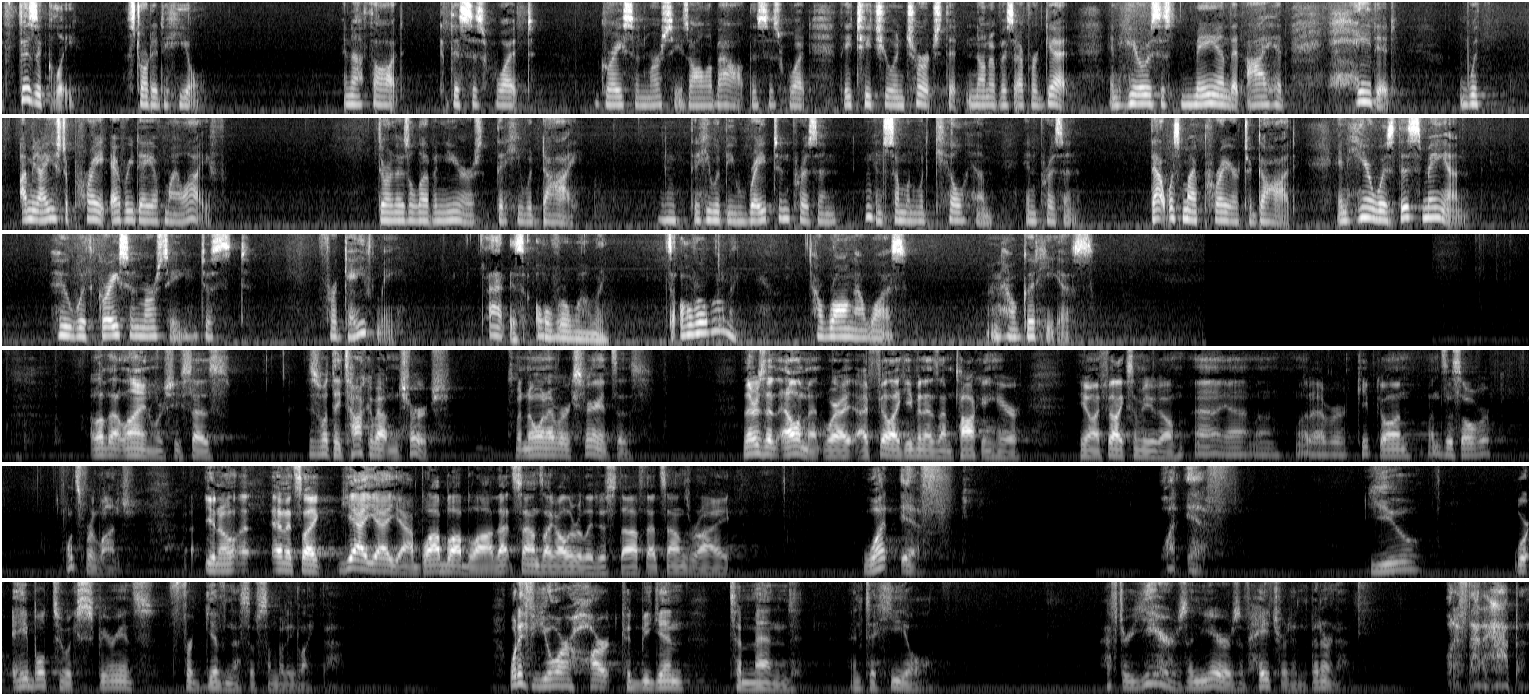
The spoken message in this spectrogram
physically started to heal. And I thought, this is what grace and mercy is all about. This is what they teach you in church that none of us ever get. And here was this man that I had hated with, I mean, I used to pray every day of my life during those 11 years that he would die, mm. that he would be raped in prison mm. and someone would kill him in prison. That was my prayer to God. And here was this man who, with grace and mercy, just forgave me. That is overwhelming. It's overwhelming. How wrong I was and how good he is. I love that line where she says, This is what they talk about in church, but no one ever experiences. There's an element where I, I feel like, even as I'm talking here, You know, I feel like some of you go, eh, yeah, well, whatever, keep going. When's this over? What's for lunch? You know, and it's like, yeah, yeah, yeah, blah, blah, blah. That sounds like all the religious stuff. That sounds right. What if, what if you were able to experience forgiveness of somebody like that? What if your heart could begin to mend and to heal after years and years of hatred and bitterness? What if that happened?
